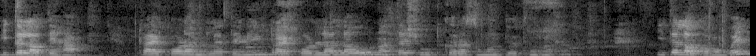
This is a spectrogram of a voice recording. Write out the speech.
इथं लावते हा. ट्रायपॉड आणला त्याने. ट्रायपॉडला लावून आता शूट कर असं म्हणतोय तू मला इथं लाव का मोबाईल?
